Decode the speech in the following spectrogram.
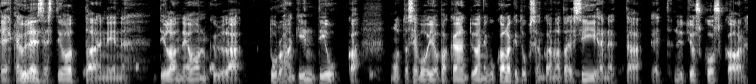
ehkä yleisesti ottaen niin tilanne on kyllä turhankin tiukka, mutta se voi jopa kääntyä niin kuin kalkituksen kannalta siihen, että, että nyt jos koskaan,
